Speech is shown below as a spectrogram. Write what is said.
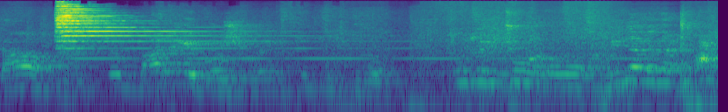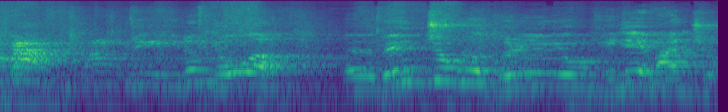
다음 좀 빠르게 보시면 뚝뚝 들어. 뚝뚝 이쪽으로 그냥 그냥 이렇게 이런 경우가 에, 왼쪽으로 돌리는 경우 굉장히 많죠.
